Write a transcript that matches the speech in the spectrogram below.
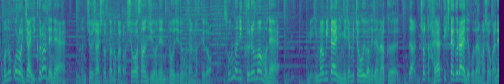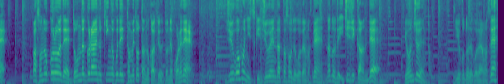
この頃じゃあいくらでね、駐車しとったのかと、昭和34年当時でございますけど、そんなに車もね、今みたいにめちゃめちゃ多いわけではなく、ちょっと流行ってきたぐらいでございましょうかね。まあ、その頃でどんなぐらいの金額で止めとったのかというとね、これね、15分につき10円だったそうでございますね。なので1時間で40円ということでございますね。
